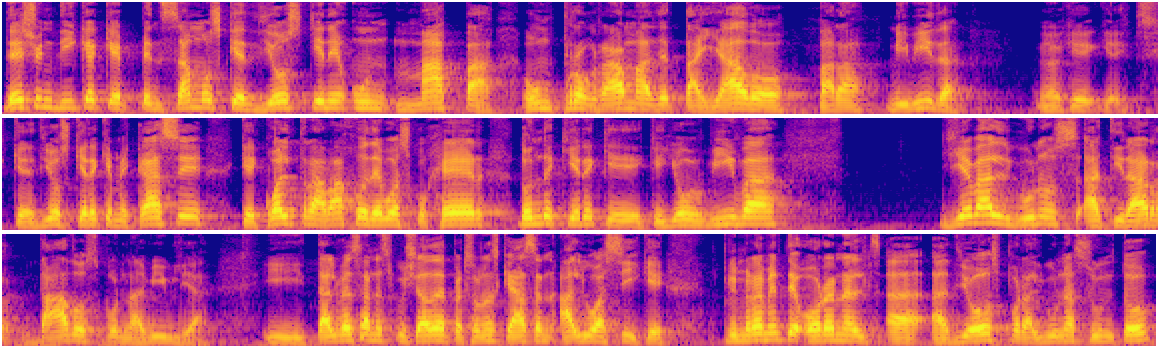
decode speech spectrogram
De hecho, indica que pensamos que Dios tiene un mapa, un programa detallado para mi vida. Que, que, Dios quiere que me case, que cuál trabajo debo escoger, dónde quiere que, que yo viva. Lleva a algunos a tirar dados con la Biblia. Y tal vez han escuchado de personas que hacen algo así, que primeramente oran a, Dios por algún asunto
